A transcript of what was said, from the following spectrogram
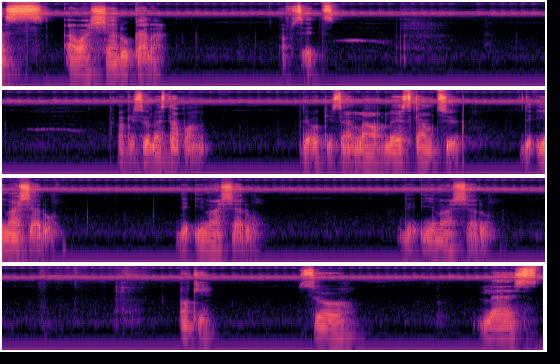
as our shadow color offset okay so let's tap on the okay sign now let's come to the inner shadow. The inner shadow. The inner shadow. Okay so let's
